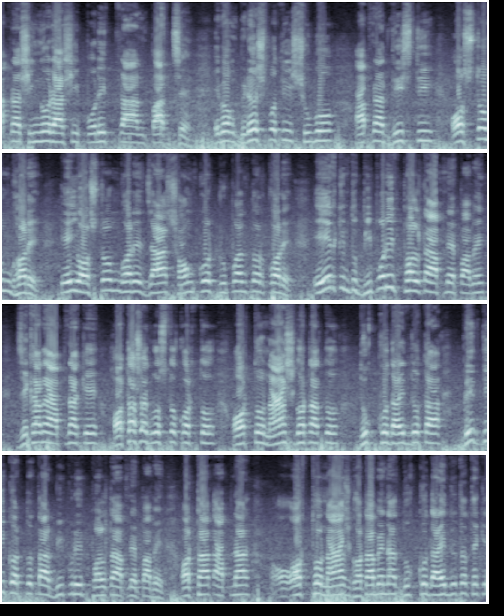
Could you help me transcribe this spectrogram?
আপনার সিংহ রাশি পরিত্রাণ পাচ্ছে এবং বৃহস্পতি শুভ আপনার দৃষ্টি অষ্টম ঘরে। এই অষ্টম ঘরে যা সংকট রূপান্তর করে, এর কিন্তু বিপরীত ফলটা আপনি পাবেন, যেখানে আপনাকে হতাশাগ্রস্ত করত অর্থ নাশ ঘটাতো, দুঃখ, দারিদ্রতা বৃদ্ধি করতো, তার বিপরীত ফলটা আপনি পাবেন। অর্থাৎ আপনার অর্থ নাশ ঘটাবে না, দুঃখ, দারিদ্রতা থেকে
